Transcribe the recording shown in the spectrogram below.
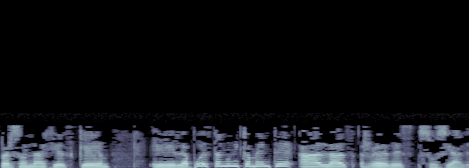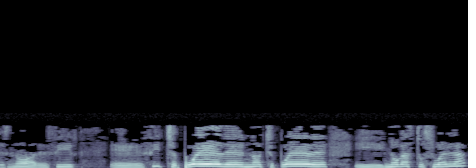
personajes que eh, le apuestan únicamente a las redes sociales, ¿no? A decir, eh, sí, se puede, no se puede, y no gasto suela,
